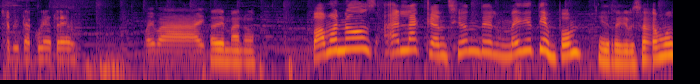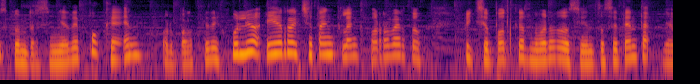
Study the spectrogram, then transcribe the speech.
Chavita, cuídate. Bye bye. Está de mano. Vámonos a la canción del medio tiempo y regresamos con reseña de Pokémon por parte de Julio y Ratchet Clank por Roberto. Pixel Podcast número 270. Ya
